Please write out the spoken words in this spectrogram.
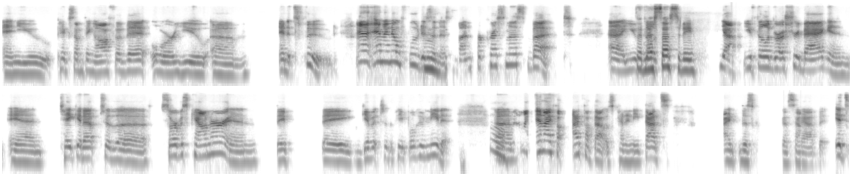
and you pick something off of it or you um and it's food and, and i know food isn't mm. as fun for christmas but uh you the necessity yeah you fill a grocery bag and and take it up to the service counter and they they give it to the people who need it oh. um, and i thought i thought that was kind of neat that's i this gonna sound bad but it's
